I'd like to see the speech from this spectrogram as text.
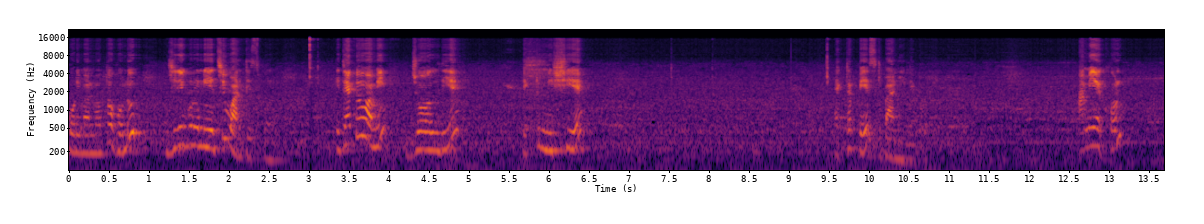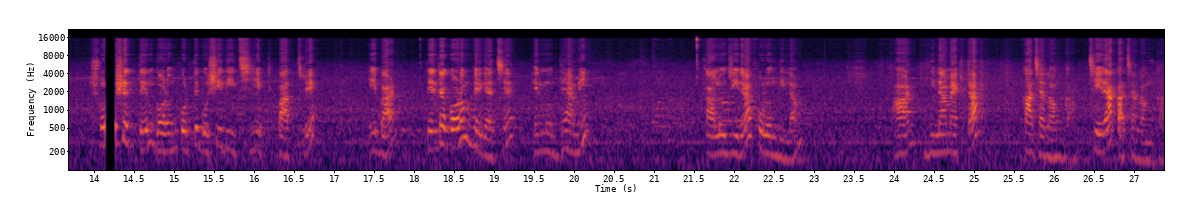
পরিমাণ মতো হলুদ। জিরে গুঁড়ো নিয়েছি ওয়ান টিস্পুন এটাকেও আমি জল দিয়ে একটু মিশিয়ে একটা পেস্ট বানিয়ে নেব। আমি এখন সর্ষের তেল গরম করতে বসিয়ে দিয়েছি একটি পাত্রে। এবার তেলটা গরম হয়ে গেছে, এর মধ্যে আমি কালো জিরা ফোড়ন দিলাম আর দিলাম একটা কাঁচা লঙ্কা, চেরা কাঁচা লঙ্কা।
